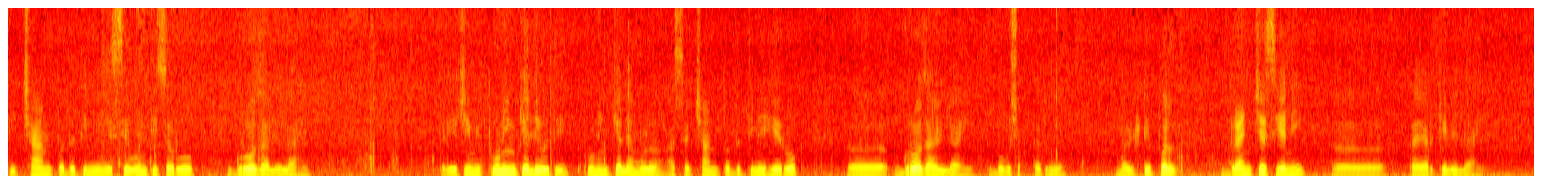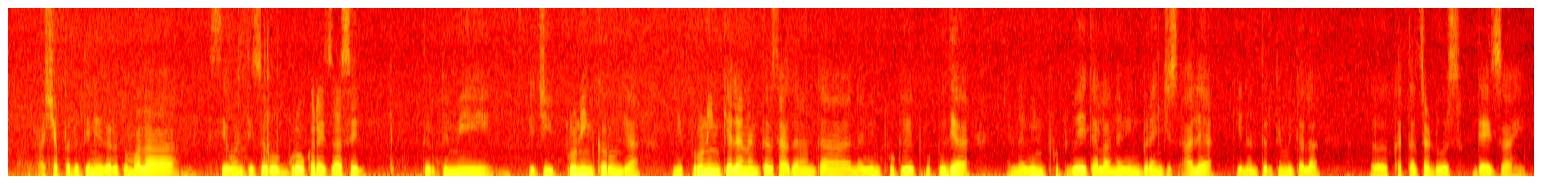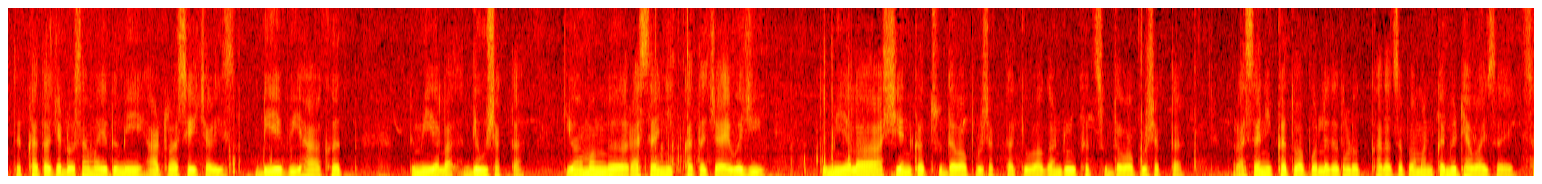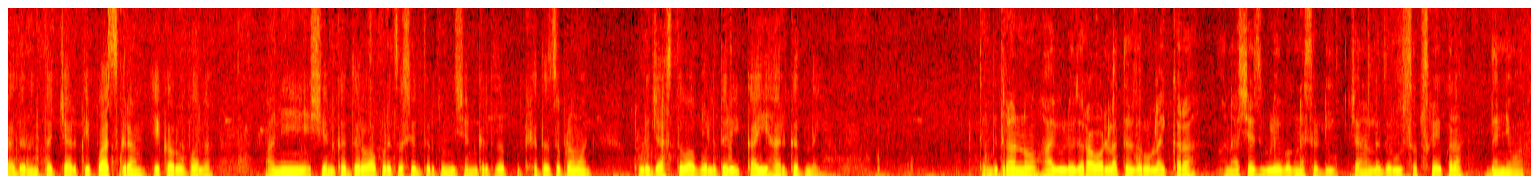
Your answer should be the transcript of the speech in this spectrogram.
की छान पद्धतीने हे सेवंतीचं रोप ग्रो झालेलं आहे. तर याची मी प्रुनिंग केली होती. प्रुनिंग केल्यामुळं असं छान पद्धतीने हे रोप ग्रो झालेले आहे. तर बघू शकता तुम्ही मल्टिपल ब्रँचेस यांनी तयार केलेले आहे. अशा पद्धतीने जर तुम्हाला सेवंतीचं रोप ग्रो करायचं असेल तर तुम्ही याची प्रुनिंग करून घ्या. आणि प्रुनिंग केल्यानंतर साधारणतः नवीन फुटवे फुटू द्या. नवीन फुटवे त्याला नवीन ब्रँचेस आल्या की नंतर तुम्ही त्याला खताचा डोस द्यायचा आहे. तर खताच्या डोसामध्ये तुम्ही अठरा सेहेचाळीस डी ए पी हा खत तुम्ही याला देऊ शकता. किंवा मग रासायनिक खताच्या ऐवजी तुम्ही याला शेणखतसुद्धा वापरू शकता किंवा गांडूळ खतसुद्धा वापरू शकता. रासायनिक खत वापरलं तर थोडं खताचं प्रमाण कमी ठेवायचं आहे. साधारणतः चार ते पाच ग्राम एका रोपाला. आणि शेणखत जर वापरायचं असेल तर तुम्ही शेणखताचं खताचं प्रमाण थोडं जास्त वापरलं तरी काही हरकत नाही. तर मित्रांनो हा व्हिडिओ जर आवडला तर जरूर लाईक करा आणि अशाच व्हिडिओ बघण्यासाठी चॅनलला जरूर सबस्क्राईब करा. धन्यवाद.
